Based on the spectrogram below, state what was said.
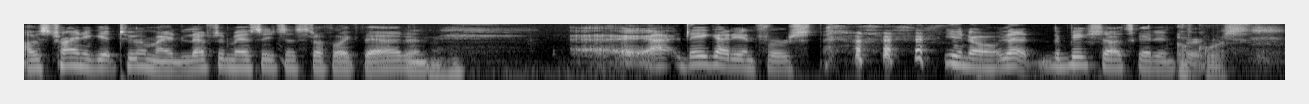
I was trying to get to him. I left a message and stuff like that, and Mm-hmm. I, I, they got in first. you know that the big shots got in first. Of course.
